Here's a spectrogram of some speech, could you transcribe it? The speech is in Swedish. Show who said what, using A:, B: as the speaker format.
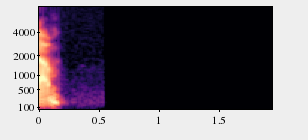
A: system.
